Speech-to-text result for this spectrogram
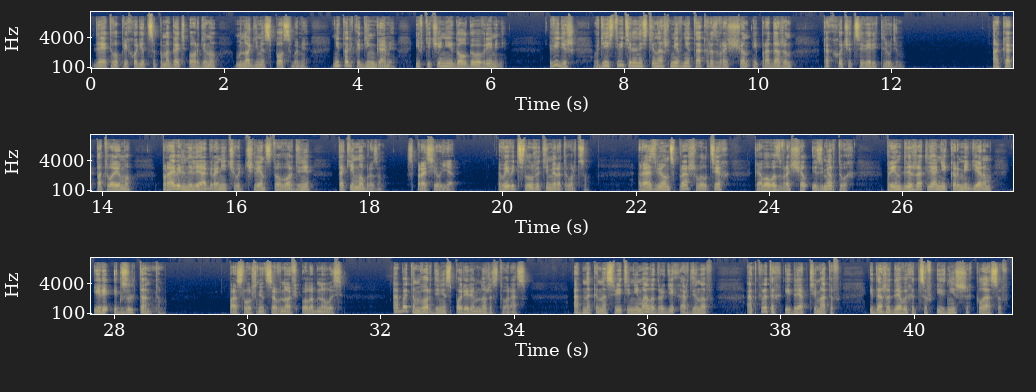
Для этого приходится помогать ордену многими способами, не только деньгами, и в течение долгого времени. Видишь, в действительности наш мир не так развращен и продажен, как хочется верить людям. А как, по-твоему, правильно ли ограничивать членство в ордене таким образом? спросил я. Вы ведь служите миротворцу. Разве он спрашивал тех, кого возвращал из мертвых, принадлежат ли они к армигерам или экзультантам? Послушница вновь улыбнулась. Об этом в ордене спорили множество раз. Однако на свете немало других орденов, открытых и для оптиматов, и даже для выходцев из низших классов.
